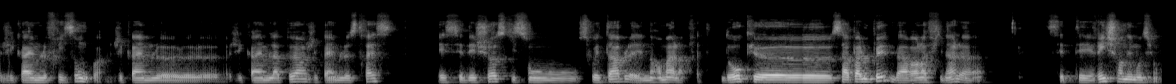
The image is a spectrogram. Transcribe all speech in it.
j'ai quand même le frisson, quoi. J'ai quand même le j'ai quand même la peur, j'ai quand même le stress et c'est des choses qui sont souhaitables et normales en fait. Donc euh, ça n'a pas loupé, ben, avant la finale, euh, c'était riche en émotions.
